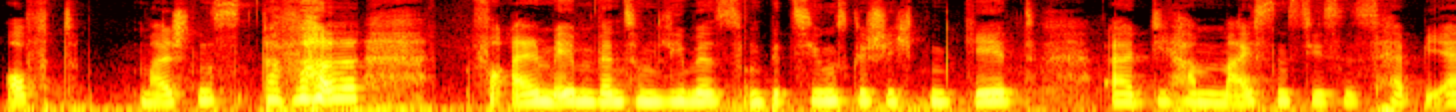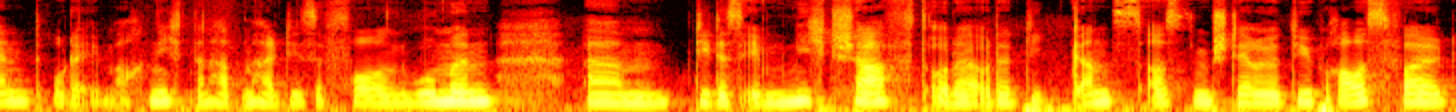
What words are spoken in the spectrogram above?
oft meistens der Fall vor allem eben, wenn es um Liebes- und Beziehungsgeschichten geht, äh, die haben meistens dieses Happy End oder eben auch nicht. Dann hat man halt diese Fallen Woman, ähm, die das eben nicht schafft oder, oder die ganz aus dem Stereotyp rausfällt.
